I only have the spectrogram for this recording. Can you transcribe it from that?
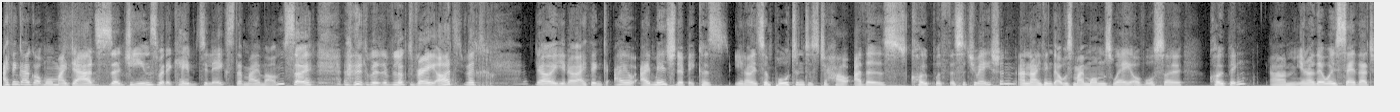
I think I got more my dad's uh, genes when it came to legs than my mum, so it would have looked very odd. But no, you know, I think I I mentioned it because you know it's important as to how others cope with the situation, and I think that was my mom's way of also coping. Um, you know, they always say that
